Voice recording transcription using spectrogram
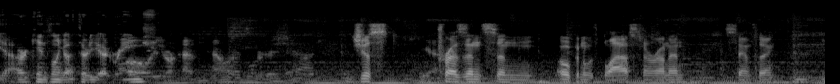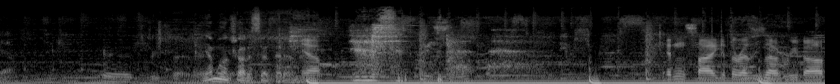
There. Yeah, arcane's only got 30 yard range. Oh, you don't have talent? Just Yeah. presence and open with blast and run in. Same thing. Yeah. It's reset. Yeah, I'm gonna try to set that up. Yeah. Get inside, get the reses out, rebuff.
